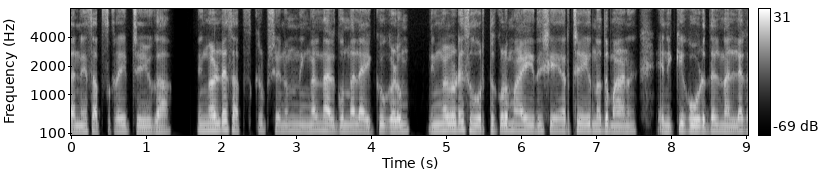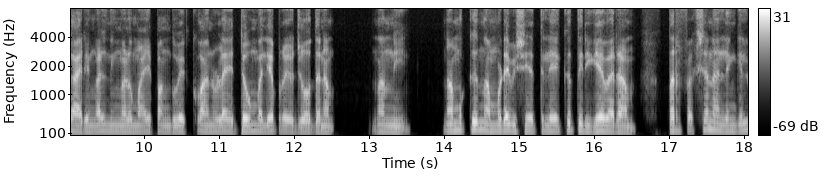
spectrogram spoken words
തന്നെ സബ്സ്ക്രൈബ് ചെയ്യുക. നിങ്ങളുടെ സബ്സ്ക്രിപ്ഷനും നിങ്ങൾ നൽകുന്ന ലൈക്കുകളും നിങ്ങളുടെ സുഹൃത്തുക്കളുമായി ഇത് ഷെയർ ചെയ്യുന്നതുമാണ് എനിക്ക് കൂടുതൽ നല്ല കാര്യങ്ങൾ നിങ്ങളുമായി പങ്കുവെക്കുവാനുള്ള ഏറ്റവും വലിയ പ്രയോജനം. നന്ദി. നമുക്ക് നമ്മുടെ വിഷയത്തിലേക്ക് തിരികെ വരാം. പെർഫെക്ഷൻ അല്ലെങ്കിൽ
